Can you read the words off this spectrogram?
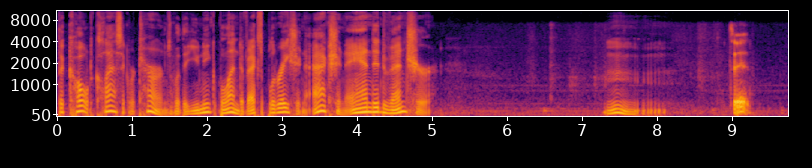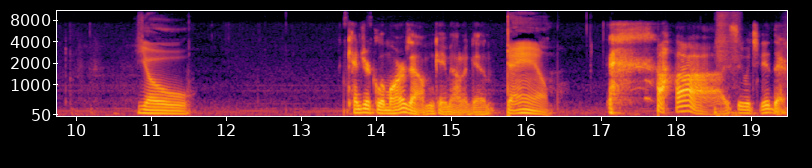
The cult classic returns with a unique blend of exploration, action, and adventure. Hmm. That's it. Yo, Kendrick Lamar's album came out again. damn. I see what you did there.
